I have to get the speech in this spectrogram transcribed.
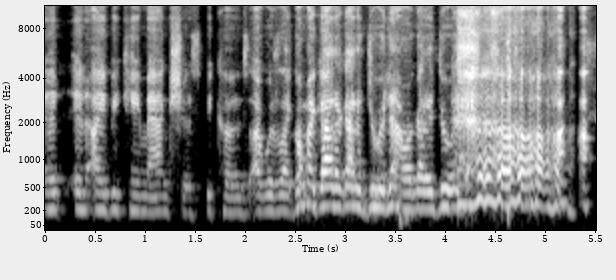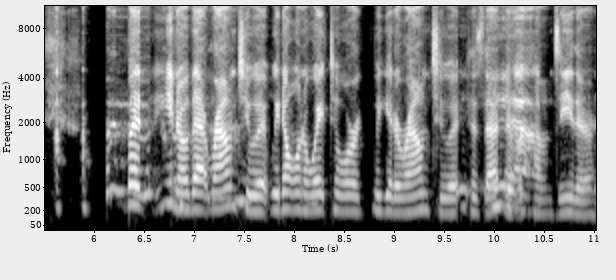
and, and I became anxious because I was like, oh my God, I got to do it now. I got to do it but you know, that round to it, we don't want to wait till we get around to it because that yeah. never comes either.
